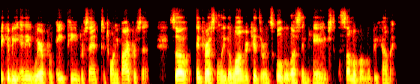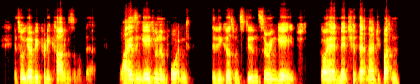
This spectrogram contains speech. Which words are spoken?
it could be anywhere from 18% to 25%. So interestingly, the longer kids are in school, the less engaged some of them are becoming. And so we've got to be pretty cognizant of that. Why is engagement important? Is because when students are engaged, go ahead, Mitch, hit that magic button.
